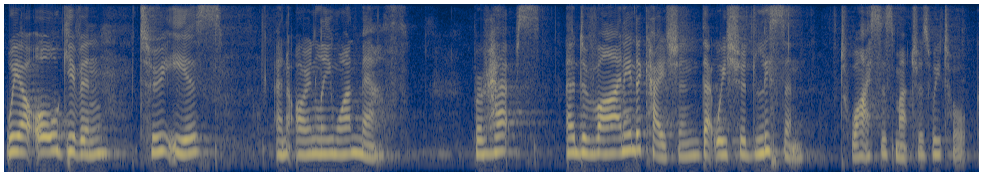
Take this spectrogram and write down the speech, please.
We are all given two ears and only one mouth. Perhaps a divine indication that we should listen twice as much as we talk.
